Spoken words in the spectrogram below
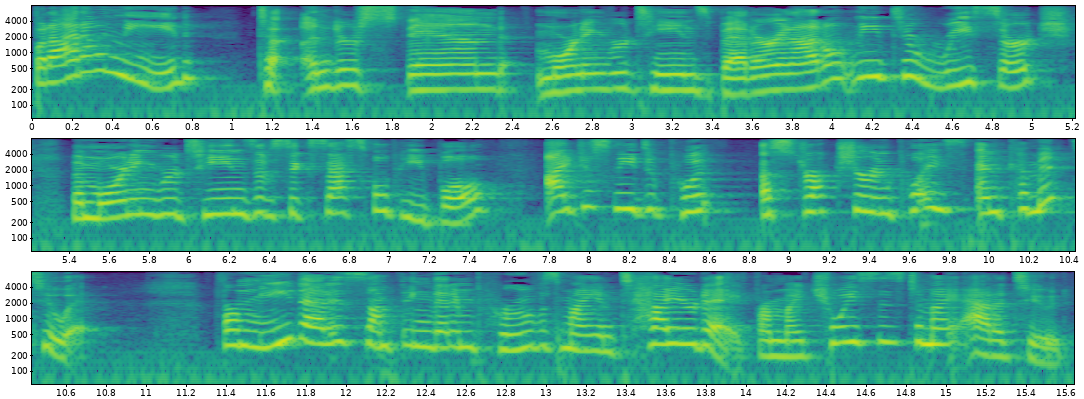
But I don't need to understand morning routines better, and I don't need to research the morning routines of successful people. I just need to put a structure in place and commit to it. For me, that is something that improves my entire day, from my choices to my attitude.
